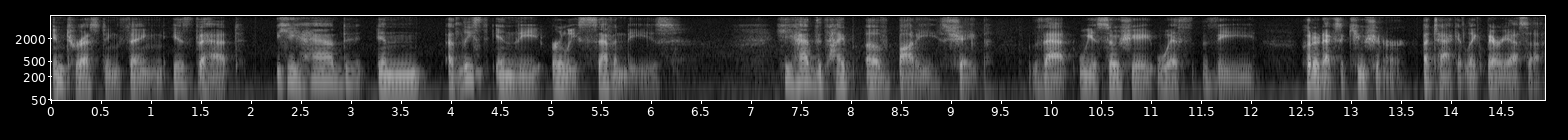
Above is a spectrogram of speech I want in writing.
interesting thing is that he had in at least in the early 70s, he had the type of body shape that we associate with the hooded executioner attack at Lake Berryessa.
